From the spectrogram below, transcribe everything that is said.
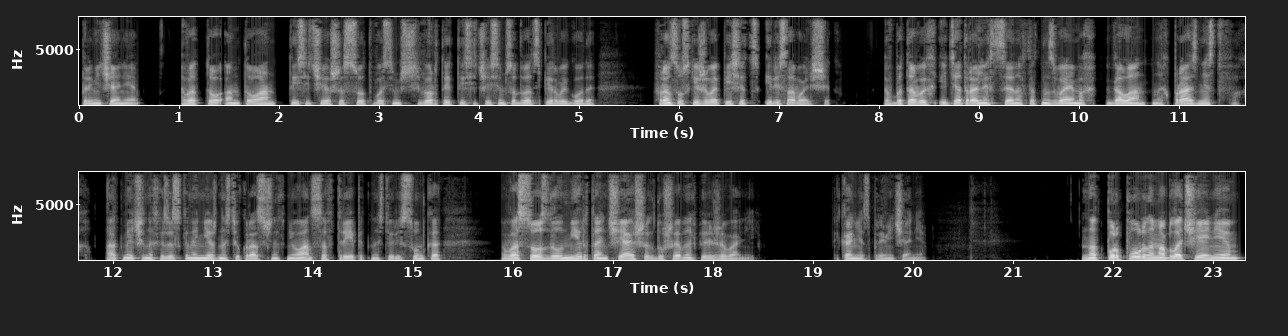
Примечание. Ватто Антуан, 1684-1721 годы, французский живописец и рисовальщик. В бытовых и театральных сценах так называемых галантных празднествах, отмеченных изысканной нежностью красочных нюансов, трепетностью рисунка, воссоздал мир тончайших душевных переживаний. Конец примечания. Над пурпурным облачением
